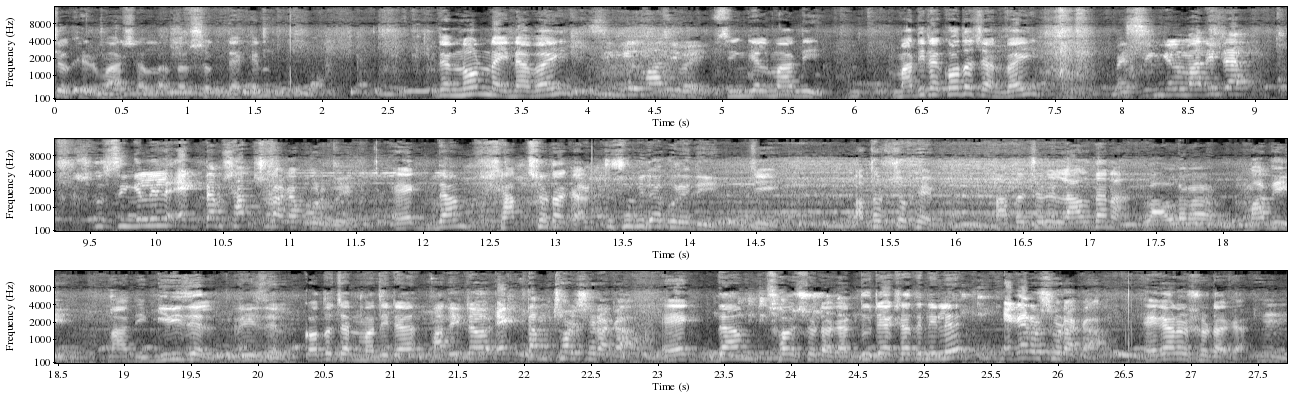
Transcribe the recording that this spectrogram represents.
চোখের মাশাল্লাহ দর্শক দেখেন। এটা নন নাই না ভাই? সিঙ্গেল মাদি ভাই। সিঙ্গেল মাদি। মাদিটা কত চান ভাই? ভাই সিঙ্গেল মাদিটা শুধু সিঙ্গেল নিলে একদম সাতশো টাকা পড়বে। একদম সাতশো টাকা। একটু সুবিধা করে দিই। জি। পাথর চোখে পাথর চোখে লাল দানা? লাল দানা মাদি। মাদি গিরিজেল গ্রিজেল। কত চান মাদিটা? মাদিটা একদম ছয়শো টাকা। একদম ছয়শো টাকা। দুইটা একসাথে নিলে? এগারোশো টাকা। এগারোশো টাকা। হুম।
